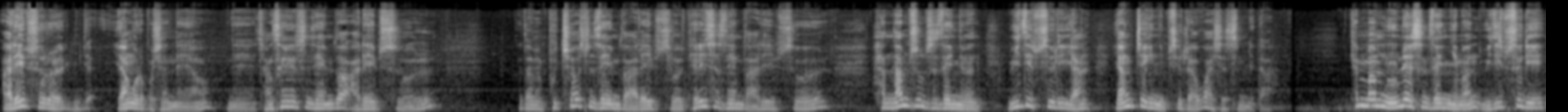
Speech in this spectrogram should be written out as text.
아래입술을 이제 양으로 보셨네요. 네. 장성현 선생님도 아래입술, 그다음에 부처 선생님도 아래입술, 테리스 선생님도 아래입술, 한남순 선생님은 윗입술이 양, 양적인 입술이라고 하셨습니다. 캔맘 룬네 선생님은 윗입술이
